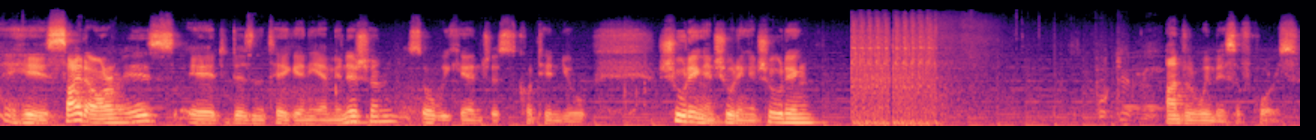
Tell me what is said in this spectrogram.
his sidearm is it doesn't take any ammunition, so we can just continue shooting and shooting and shooting. Until we miss, of course.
